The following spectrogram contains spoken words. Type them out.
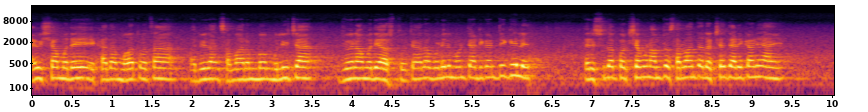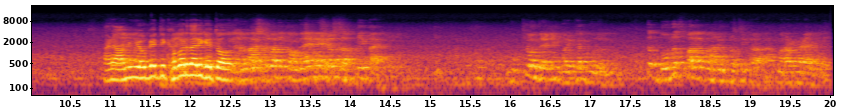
आयुष्यामध्ये एखादा महत्त्वाचा पदवीदान समारंभ मुलीच्या जीवनामध्ये असतो त्याला वडील म्हणून त्या ठिकाणी ते गेलेत तरीसुद्धा पक्ष म्हणून आमचं सर्वांचं लक्ष त्या ठिकाणी आहे. आणि आम्ही योग्य ती खबरदारी घेतो आहोत. राष्ट्रवादी बैठक बोलवली फक्त दोनच पालकमंत्री उपस्थित राहतात मराठवाड्यामध्ये.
